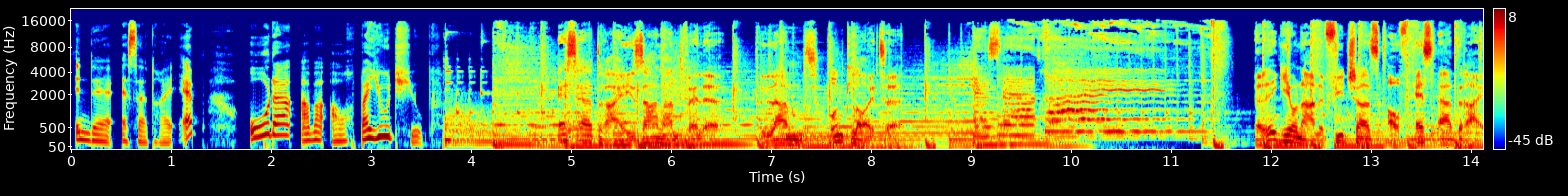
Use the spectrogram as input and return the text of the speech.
in der SR3-App oder aber auch bei YouTube. SR3 Saarlandwelle. Land und Leute. SR3. Regionale Features auf SR3.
